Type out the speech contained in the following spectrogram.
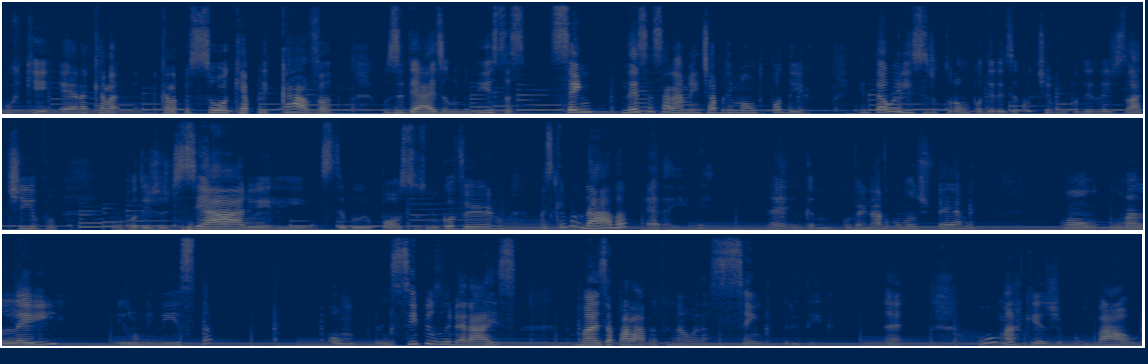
porque era aquela, aquela pessoa que aplicava os ideais iluministas sem necessariamente abrir mão do poder. Então, ele estruturou um poder executivo, um poder legislativo, um poder judiciário, ele distribuiu postos no governo, mas quem mandava era ele. Né? Ele governava com mãos de ferro, com uma lei iluminista, com princípios liberais, mas a palavra final era sempre dele, né? O Marquês de Pombal,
